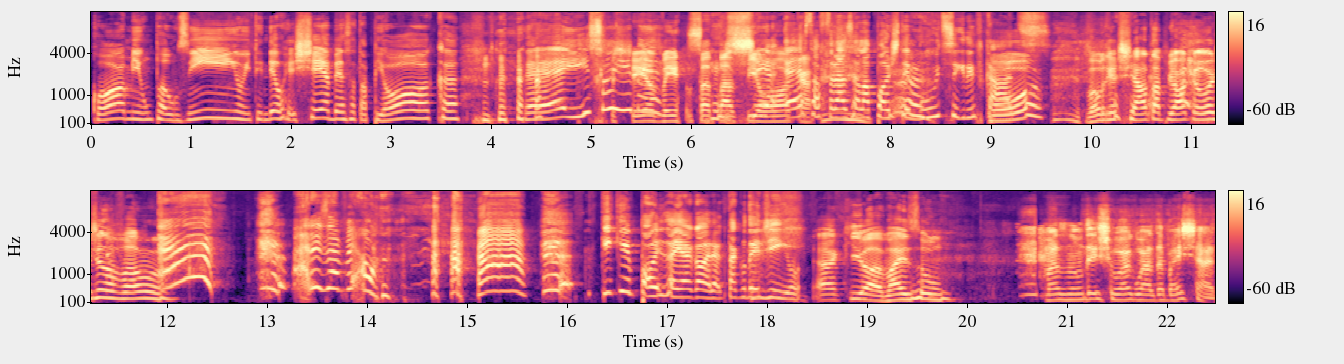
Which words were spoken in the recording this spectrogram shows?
Come um pãozinho, entendeu? Recheia bem essa tapioca. é isso aí, Recheia né? bem essa Recheia- tapioca. Essa frase, ela pode ter muitos significados. vamos rechear a tapioca hoje ou não vamos? Ah, Isabel! O que que pôs aí agora, que tá com o dedinho? Aqui, ó, mais um. mas não deixou a guarda baixar.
